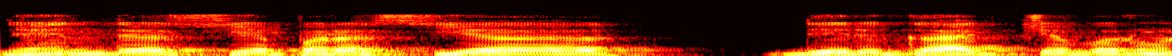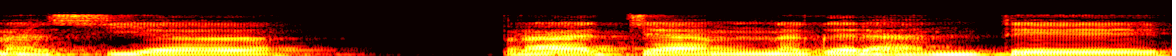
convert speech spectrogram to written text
नेन्द्रस्य परस्य, दीर्घाच्च वरुणस्य प्राचां नगरान्ते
